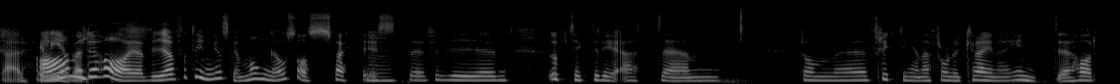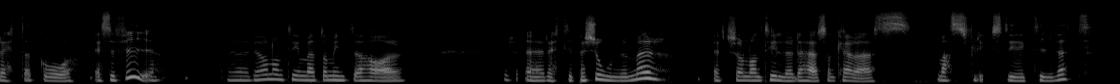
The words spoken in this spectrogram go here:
där? Ja, elever? men det har jag. Vi har fått in ganska många hos oss faktiskt. Eh, För vi eh, upptäckte det att ehm, de eh, flyktingarna från Ukraina inte har rätt att gå SFI. Det har någonting med att de inte har rätt till personnummer eftersom de tillhör det här som kallas massflyktsdirektivet.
